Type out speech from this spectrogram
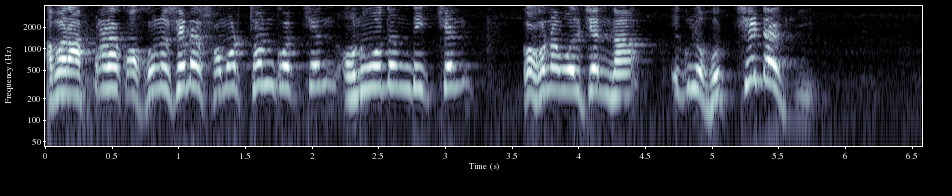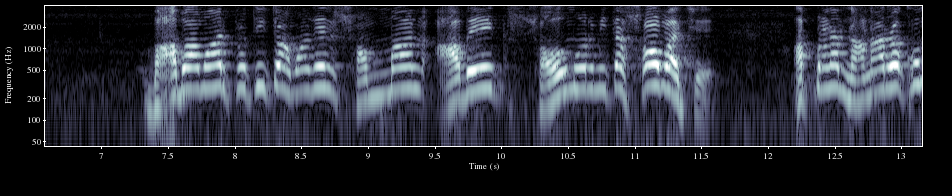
আবার আপনারা কখনো সেটা সমর্থন করছেন, অনুমোদন দিচ্ছেন, কখনো বলছেন, না, এগুলো হচ্ছেটা কি? বাবা মার প্রতি তো আমাদের সম্মান, আবেগ, সহমর্মিতা সব আছে। আপনারা নানা রকম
